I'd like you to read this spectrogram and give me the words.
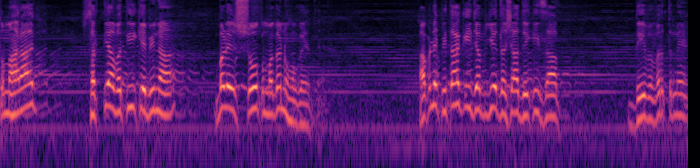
तो महाराज, सत्यावती के बिना बड़े शोक मगन हो गए थे। अपने पिता की जब ये दशा देखी साहब, देवव्रत ने,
